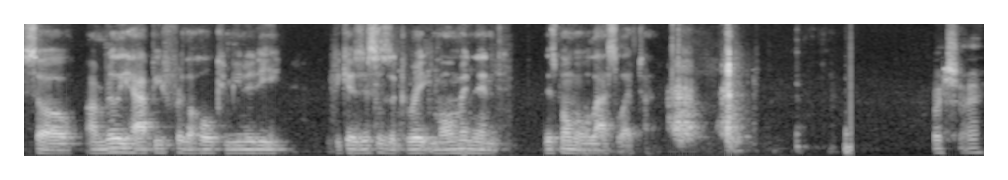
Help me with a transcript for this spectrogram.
So I'm really happy for the whole community because this is a great moment, and this moment will last a lifetime. For sure.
